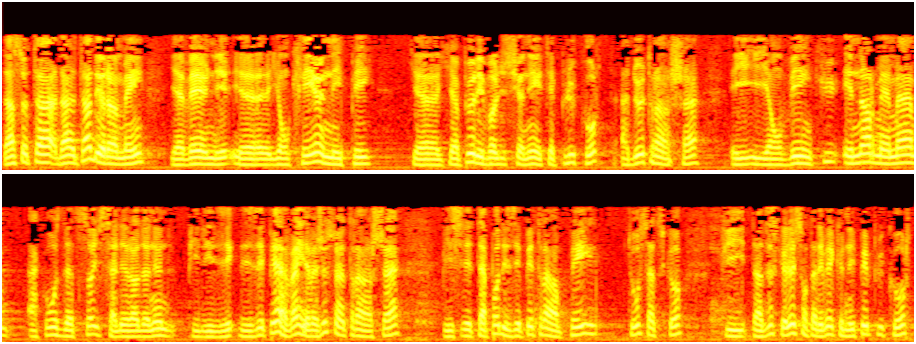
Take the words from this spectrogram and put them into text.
Dans, ce temps, dans le temps des Romains, il y avait une, euh, ils ont créé une épée qui a, qui un peu révolutionné, était plus courte, à deux tranchants, et ils ont vaincu énormément à cause de ça. Ça leur a donné une, puis les, les, épées avant, il y avait juste un tranchant, puis c'était pas des épées trempées, tous en tout cas. Puis tandis que là, ils sont arrivés avec une épée plus courte,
